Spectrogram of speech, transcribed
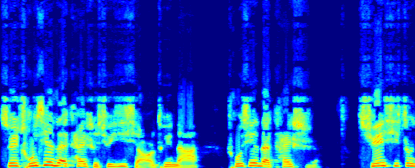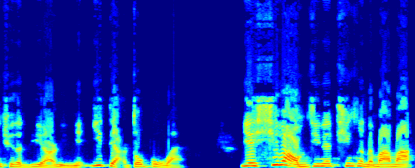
所以从现在开始学习小儿推拿，从现在开始学习正确的育儿理念一点都不晚。也希望我们今天听课的妈妈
